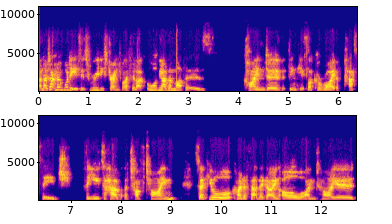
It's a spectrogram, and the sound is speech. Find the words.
and I don't know what it is, it's really strange, but I feel like all the other mothers kind of think it's like a rite of passage for you to have a tough time. So if you're kind of sat there going, oh, I'm tired,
